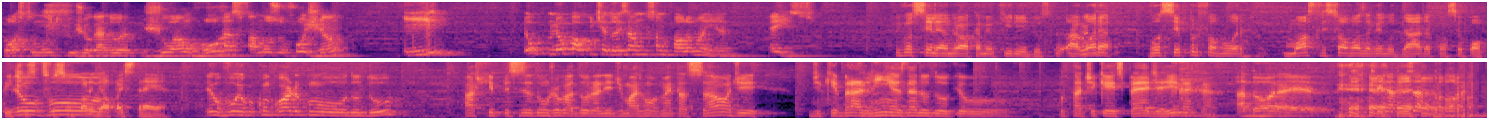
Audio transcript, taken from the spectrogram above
Gosto muito do jogador João Rojas, famoso Rojão. E o meu palpite é 2x1 um São Paulo amanhã. É isso. E você, Leandroca, meu querido? Agora. Você, por favor, mostre sua voz aveludada com seu palpite eu vou... São Paulo ideal para estreia. Eu vou, eu concordo com o Dudu. Acho que precisa de um jogador ali de mais movimentação, de, de quebrar linhas, né, Dudu? Que o, o Tati Case pede aí, né, cara? Adora, é. treinadores adoram.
